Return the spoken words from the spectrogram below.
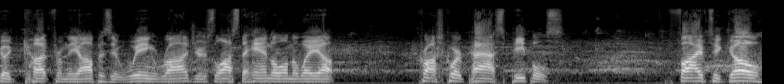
Good cut from the opposite wing. Rogers lost the handle on the way up. Cross court pass. Peoples. Five to go.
